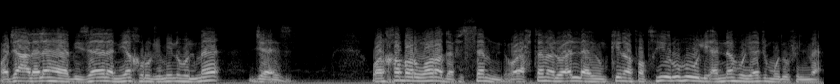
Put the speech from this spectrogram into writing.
وجعل لها بزالا يخرج منه الماء جاز. والخبر ورد في السمن ويحتمل ألا يمكن تطهيره لأنه يجمد في الماء.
